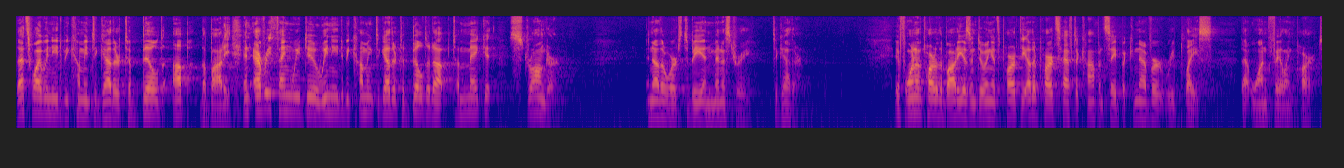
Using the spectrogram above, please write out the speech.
That's why we need to be coming together to build up the body. In everything we do, we need to be coming together to build it up, to make it stronger. In other words, to be in ministry together. If one part of the body isn't doing its part, the other parts have to compensate but can never replace that one failing part.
